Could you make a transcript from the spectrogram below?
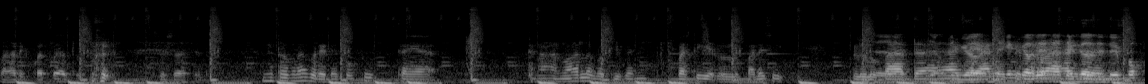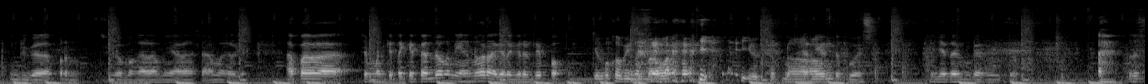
Lari kuat banget tuh. susah sih. Nggak tahu kenapa deh Depok tuh kayak kenangan banget lah buat kita nih. Pasti lu pada sih lu Ya, pada yang tinggal kayak ada mungkin kalian yang tinggal di Depok juga pernah juga mengalami hal yang sama kali ya. Apa cuman kita kita dong nih yang norak gara-gara Depok? Coba komen di bawah. YouTube bukan dong. YouTube bos. Ini kita bukan YouTube. Ah, terus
